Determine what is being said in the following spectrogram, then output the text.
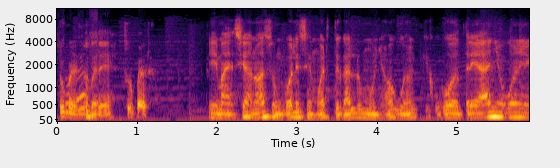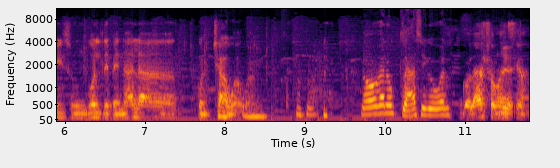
super, no Súper. sé. súper. Y más encima no hace un gol ese muerto Carlos Muñoz, weón, que jugó tres años, weón, y hizo un gol de penal a Colchagua, weón. No, ganó un clásico igual. Golazo, me decía.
